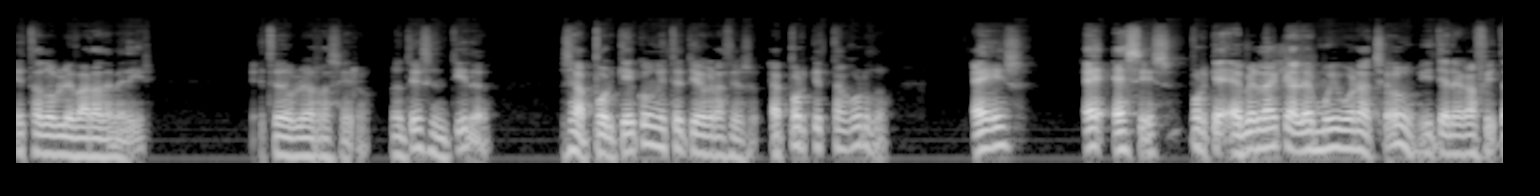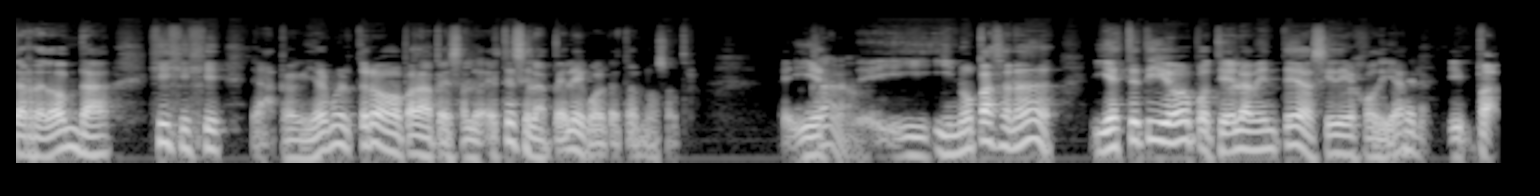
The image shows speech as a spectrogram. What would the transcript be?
esta doble vara de medir? Este doble rasero. No tiene sentido. O sea, ¿por qué con este tío gracioso? ¿Es porque está gordo? Es eso. Es, es eso. Porque es verdad que él es muy bonachón y tiene gafitas redondas. Jijiji. Ya, pero Guillermo el Toro, para pensarlo, este se la pela igual que todos nosotros. Y, y, y no pasa nada. Y este tío, pues tiene la mente así de jodida. Y pa-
